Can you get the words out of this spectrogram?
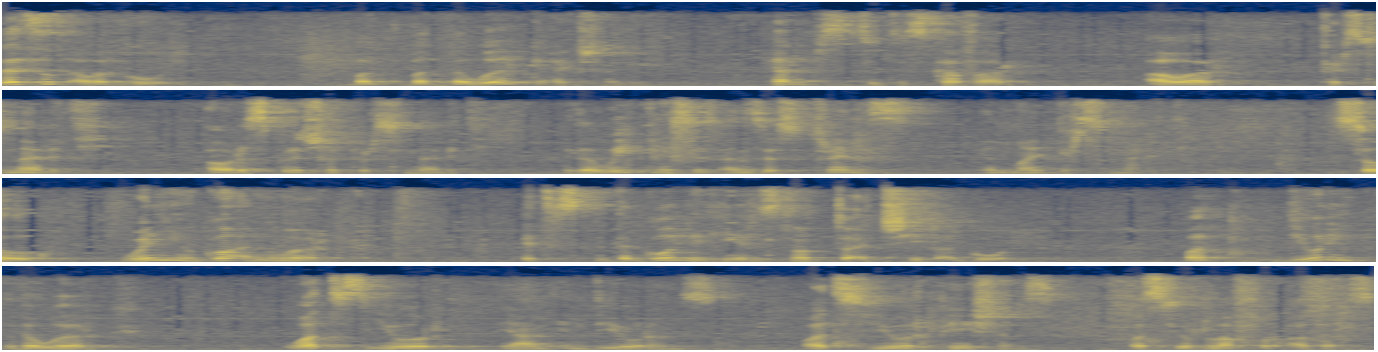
that's not our goal but but the work actually helps to discover our personality our spiritual personality the weaknesses and the strengths in my personality so when you go and work it's the goal here is not to achieve a goal but during the work what's your يعني endurance what's your patience what's your love for others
